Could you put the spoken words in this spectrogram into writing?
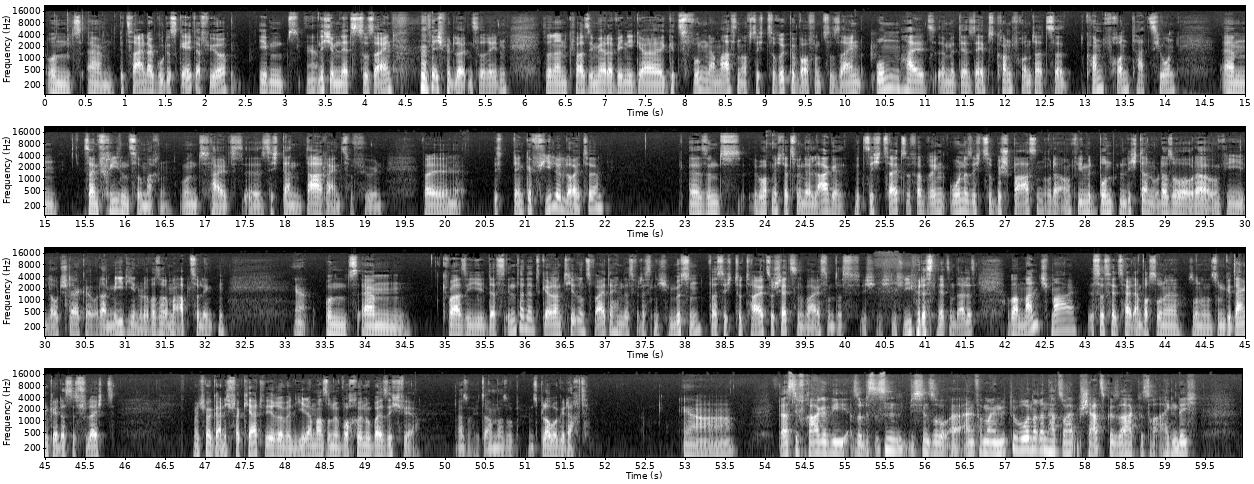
und ähm, bezahlen da gutes Geld dafür, eben ja. nicht im Netz zu sein, nicht mit Leuten zu reden, sondern quasi mehr oder weniger gezwungenermaßen auf sich zurückgeworfen zu sein, um halt äh, mit der Selbstkonfrontation Konfrontation, ähm, seinen Frieden zu machen und halt äh, sich dann da reinzufühlen. Weil mhm. ich denke, viele Leute äh, sind überhaupt nicht dazu in der Lage, mit sich Zeit zu verbringen, ohne sich zu bespaßen oder irgendwie mit bunten Lichtern oder so oder irgendwie Lautstärke oder Medien oder was auch immer abzulenken. Ja. Und ähm, quasi das Internet garantiert uns weiterhin, dass wir das nicht müssen, was ich total zu schätzen weiß und das, ich, ich, ich liebe das Netz und alles. Aber manchmal ist das jetzt halt einfach so, eine, so, eine, so ein Gedanke, dass es vielleicht manchmal gar nicht verkehrt wäre, wenn jeder mal so eine Woche nur bei sich wäre. Also jetzt sagen wir mal so ins Blaue gedacht. Ja. Da ist die Frage, wie, also das ist ein bisschen so, äh, eine von meinen Mitbewohnerinnen hat so halt im Scherz gesagt, das ist doch eigentlich,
